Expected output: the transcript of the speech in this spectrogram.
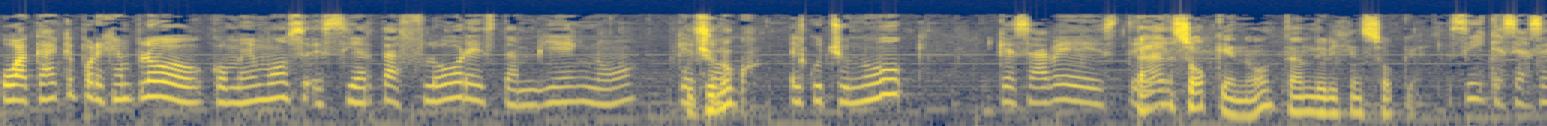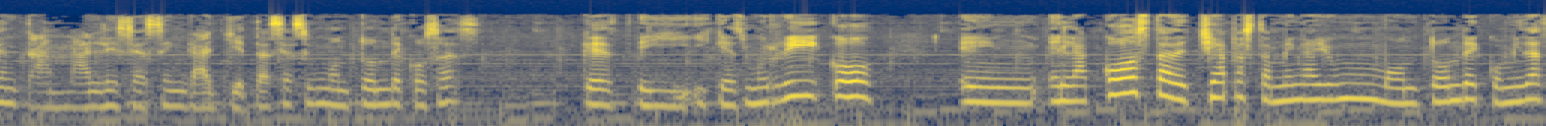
o acá que por ejemplo comemos eh, ciertas flores también no que son- Cuchunuc. el cuchunuc que sabe este Tan soque, ¿no? Tan de origen soque. Sí, que se hacen tamales, se hacen galletas, se hace un montón de cosas que, y, y que es muy rico. En, en la costa de Chiapas también hay un montón de comidas.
